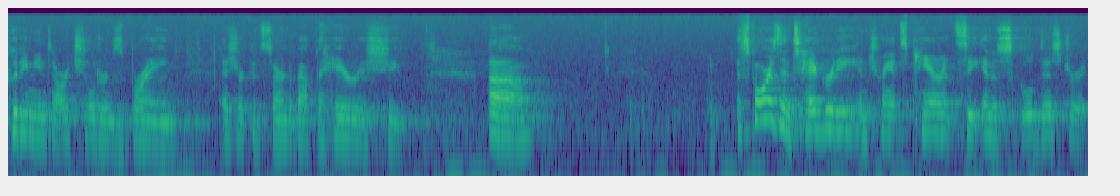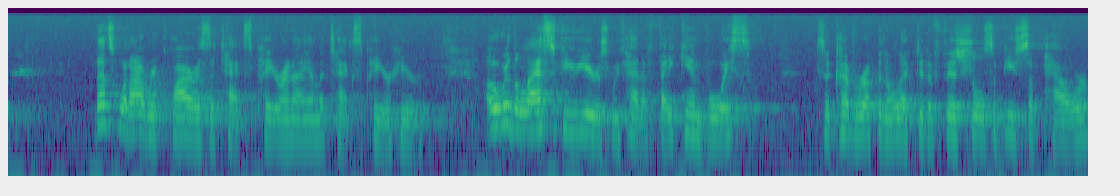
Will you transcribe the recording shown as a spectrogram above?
putting into our children's brain as you're concerned about the hair issue. Uh, as far as integrity and transparency in a school district, that's what I require as a taxpayer, and I am a taxpayer here. Over the last few years, we've had a fake invoice to cover up an elected official's abuse of power.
